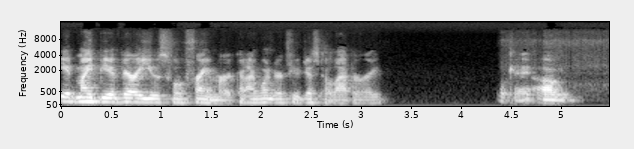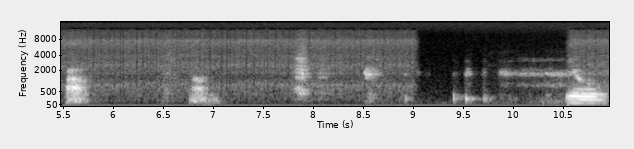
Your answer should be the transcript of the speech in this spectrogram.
it might be a very useful framework. And I wonder if you just elaborate. Okay. Um, wow. Um, you,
